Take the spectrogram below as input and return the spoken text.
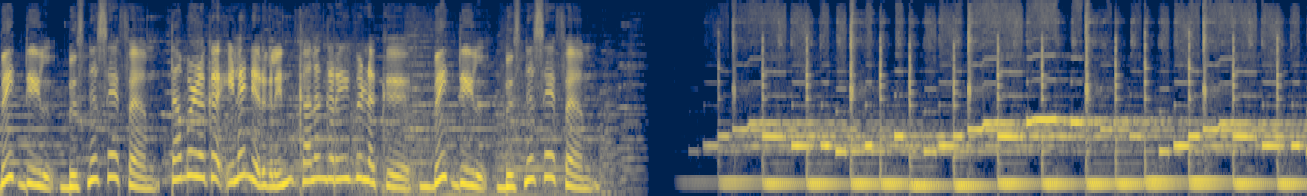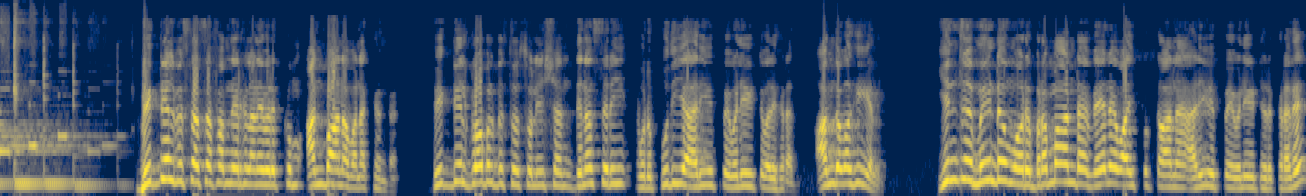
பிக் டீல் பிசினஸ் எஃப்எம் தமிழக இளைஞர்களின் கலங்கரை விளக்கு. Big deal business FM big deal business FM நேர்கள் அனைவருக்கும் அன்பான வணக்கங்கள். Big deal global business solution தினசரி ஒரு புதிய அறிவிப்பை வெளியிட்டு வருகிறது. அந்த வகையில் இன்று மீண்டும் ஒரு பிரம்மாண்ட வேலை வாய்ப்புக்கான அறிவிப்பை வெளியிட்டிருக்கிறது.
